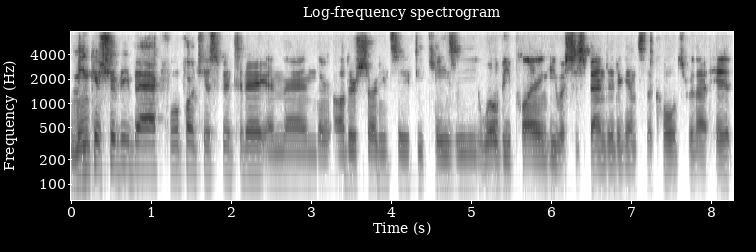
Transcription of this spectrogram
Minkah should be back, full participant today, and then their other starting safety, Kazee, will be playing. He was suspended against the Colts for that hit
